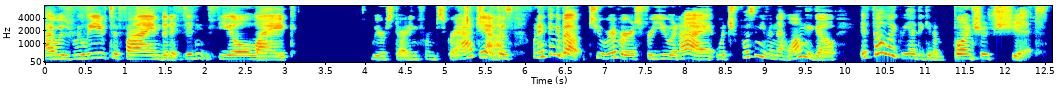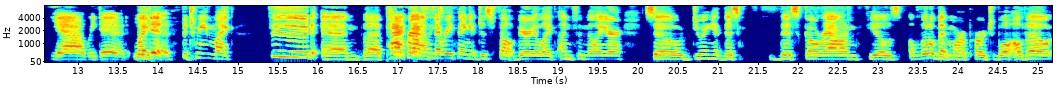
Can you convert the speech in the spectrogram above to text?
i was relieved to find that it didn't feel like we were starting from scratch Yeah. because when i think about two rivers for you and i which wasn't even that long ago it felt like we had to get a bunch of shit yeah, we did. Like- we did. between like food and the pack Pack rafts and everything it just felt very like unfamiliar. So doing it this this go round feels a little bit more approachable although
